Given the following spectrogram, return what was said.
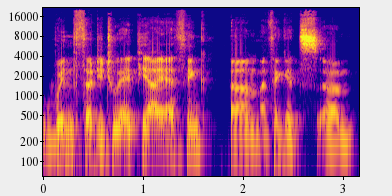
Win32 API, I think. Um, I think it's um,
